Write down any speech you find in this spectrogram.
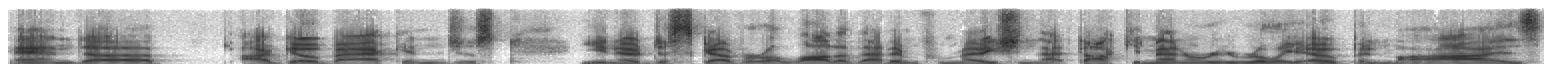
And uh, I go back and just, you know, discover a lot of that information. That documentary really opened my eyes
